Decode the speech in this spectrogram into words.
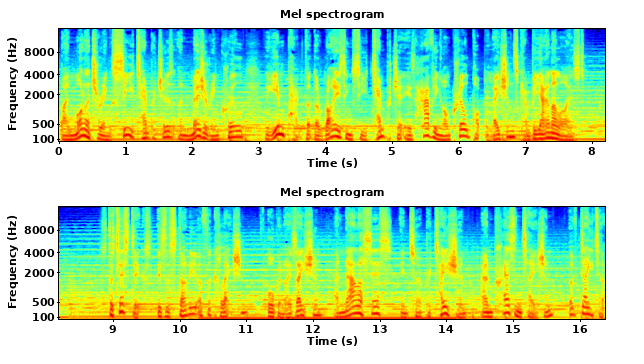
By monitoring sea temperatures and measuring krill, the impact that the rising sea temperature is having on krill populations can be analysed. Statistics is the study of the collection, organisation, analysis, interpretation and presentation of data.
